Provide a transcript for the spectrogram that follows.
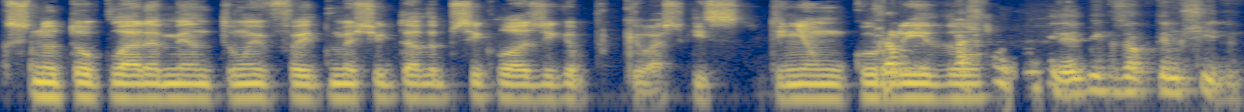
que se notou claramente um efeito de uma chicotada psicológica, porque eu acho que isso tinha um corrido. Acho que idênticos ao que temos sido.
